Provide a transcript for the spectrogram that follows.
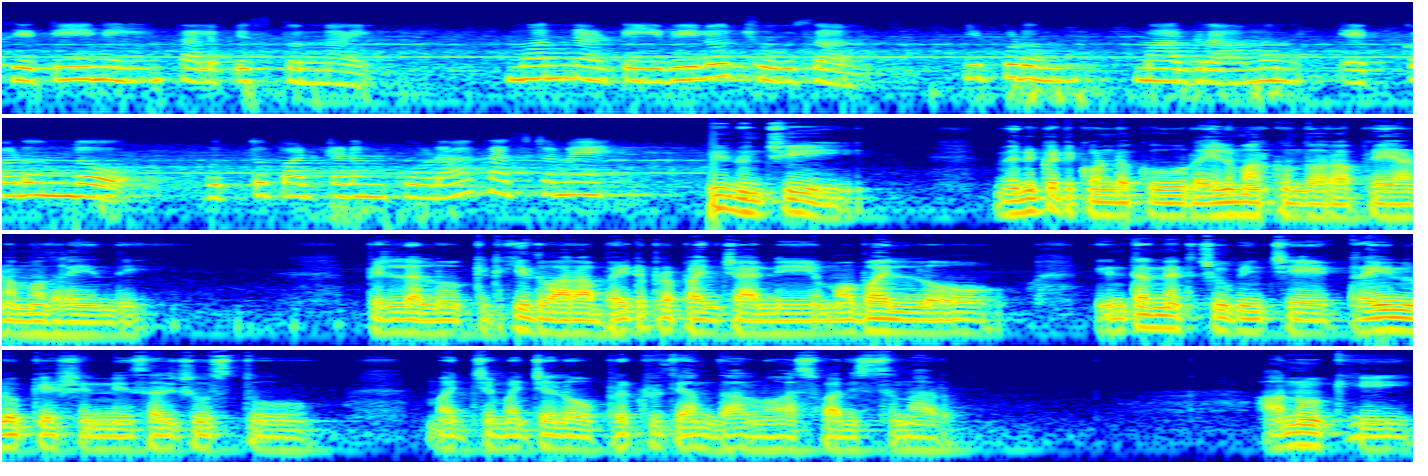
సిటీని తలపిస్తున్నాయి. మొన్న టీవీలో చూశాను. ఇప్పుడు మా గ్రామం ఎక్కడుందో గుర్తుపట్టడం కూడా కష్టమే. నుంచి వెనుకటి కొండకు రైలు మార్గం ద్వారా ప్రయాణం మొదలైంది. పిల్లలు కిటికీ ద్వారా బయట ప్రపంచాన్ని మొబైల్లో ఇంటర్నెట్ చూపించే ట్రైన్ లొకేషన్ని సరిచూస్తూ మధ్య మధ్యలో ప్రకృతి అందాలను ఆస్వాదిస్తున్నారు. అనుకి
